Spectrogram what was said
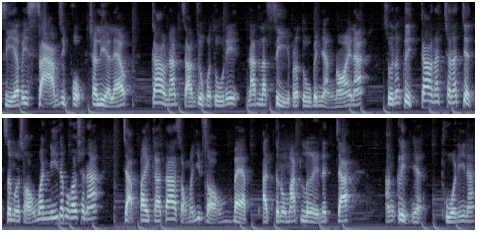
เสียไป 36 เฉลี่ยแล้ว 9 นัด36ประตูนี่นัดละ 4 ประตูเป็นอย่างน้อยนะ ส่วนอังกฤษ 9 นัดชนะ 7 เสมอ 2 วันนี้ถ้าพวกเขาชนะจะไปกาตาร์2022 แบบอัตโนมัติเลยนะจ๊ะ อังกฤษเนี่ย ทัวร์นี้นะ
